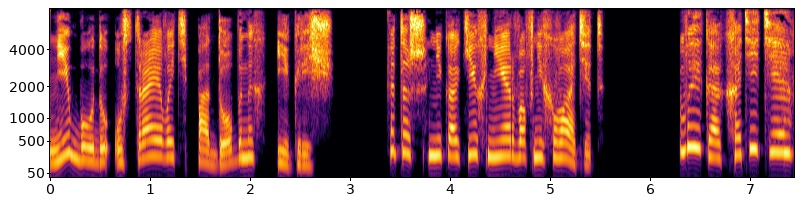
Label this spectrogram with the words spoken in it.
не буду устраивать подобных игрищ. Это ж никаких нервов не хватит. Вы как хотите,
